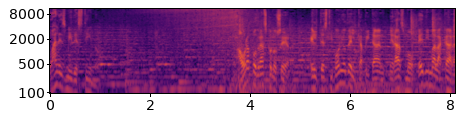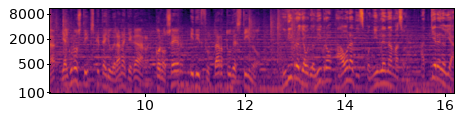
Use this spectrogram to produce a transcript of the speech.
¿Cuál es mi destino? Ahora podrás conocer el testimonio del capitán Erasmo Eddy Malacara y algunos tips que te ayudarán a llegar, conocer y disfrutar tu destino. Libro y audiolibro ahora disponible en Amazon. Adquiérelo ya.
